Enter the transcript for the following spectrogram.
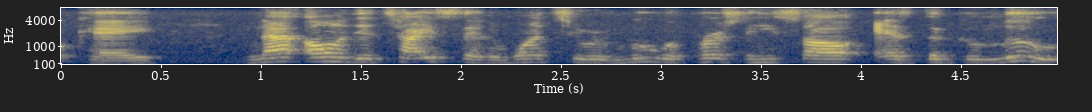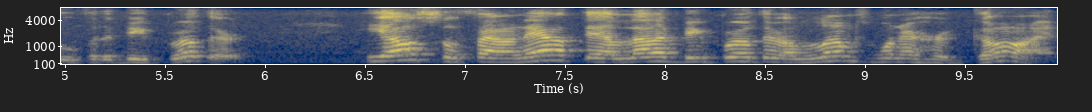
Okay. Not only did Tyson want to remove a person he saw as the glue for the Big Brother, he also found out that a lot of Big Brother alums wanted her gone.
